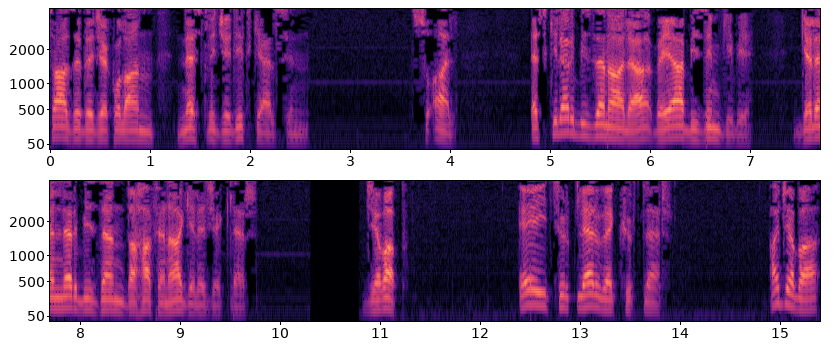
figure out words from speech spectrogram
saz edecek olan nesli cedid gelsin. Sual Eskiler bizden hala veya bizim gibi. Gelenler bizden daha fena gelecekler. Cevap Ey Türkler ve Kürtler! Acaba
